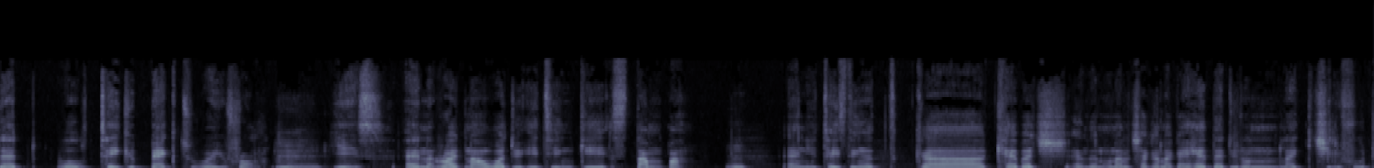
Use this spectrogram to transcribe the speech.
that will take you back to where you're from. Mm. Yes. And right now, what you're eating, ke stampa, Mm. and you're tasting it. Uh, cabbage and then honal chaka like I heard that you don't like chili food.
